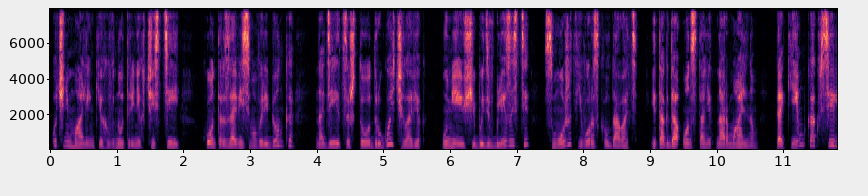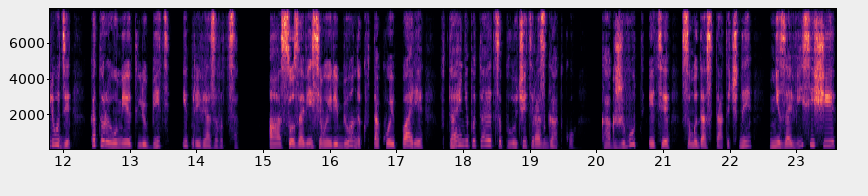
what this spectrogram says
очень маленьких внутренних частей — контр зависимого ребенка надеется, что другой человек, умеющий быть в близости, сможет его расколдовать. И тогда он станет нормальным, таким, как все люди, которые умеют любить и привязываться. А созависимый ребенок в такой паре втайне пытается получить разгадку, как живут эти самодостаточные, независящие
